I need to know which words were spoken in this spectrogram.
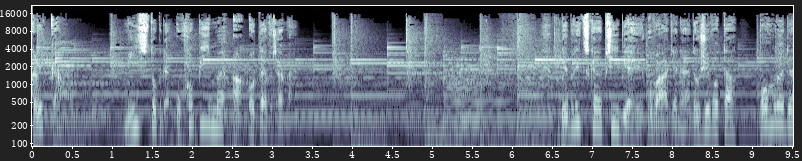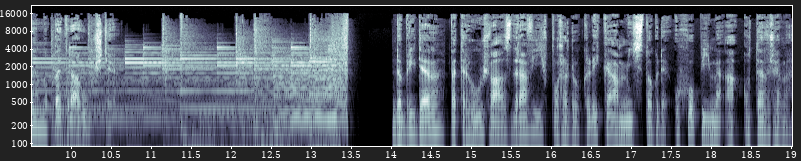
Klika. Místo, kde uchopíme a otevřeme. Biblické příběhy uváděné do života pohledem Petra Hůště. Dobrý den, Petr Hůš vás zdraví v pořadu Klika, místo, kde uchopíme a otevřeme.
